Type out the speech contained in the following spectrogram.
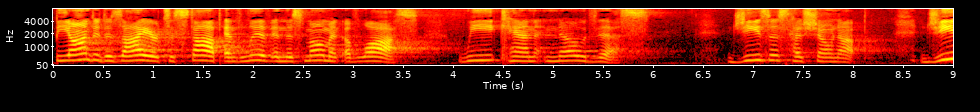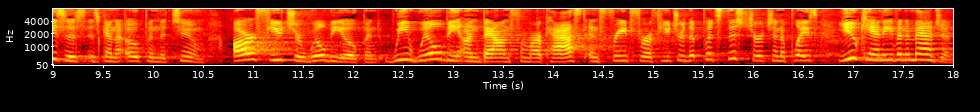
Beyond a desire to stop and live in this moment of loss, we can know this Jesus has shown up. Jesus is going to open the tomb. Our future will be opened. We will be unbound from our past and freed for a future that puts this church in a place you can't even imagine.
